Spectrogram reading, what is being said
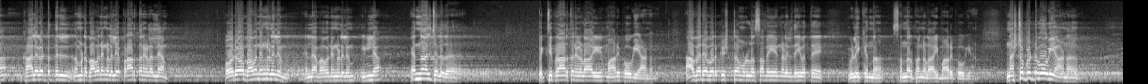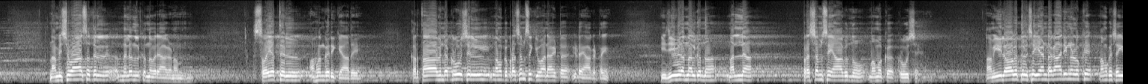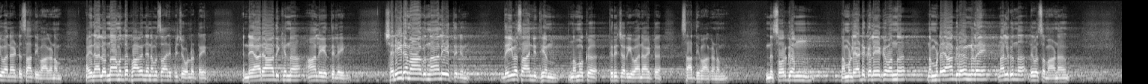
കാലഘട്ടത്തിൽ നമ്മുടെ ഭവനങ്ങളിലെ പ്രാർത്ഥനകളെല്ലാം ഓരോ ഭവനങ്ങളിലും എല്ലാ ഭവനങ്ങളിലും ഇല്ല. എന്നാൽ ചിലത് വ്യക്തി പ്രാർത്ഥനകളായി മാറിപ്പോവുകയാണ്. അവരവർക്കിഷ്ടമുള്ള സമയങ്ങളിൽ ദൈവത്തെ വിളിക്കുന്ന സന്ദർഭങ്ങളായി മാറിപ്പോവുകയാണ്. നഷ്ടപ്പെട്ടു പോവുകയാണ്. നാം വിശ്വാസത്തിൽ നിലനിൽക്കുന്നവരാകണം. സ്വയത്തിൽ അഹങ്കരിക്കാതെ കർത്താവിന്റെ ക്രൂശിൽ നമുക്ക് പ്രശംസിക്കുവാനായിട്ട് ഇടയാകട്ടെ. ഈ ജീവിതം നൽകുന്ന നല്ല പ്രശംസയാകുന്നു നമുക്ക് ക്രൂശ്. നാം ഈ ലോകത്തിൽ ചെയ്യേണ്ട കാര്യങ്ങളൊക്കെ നമുക്ക് ചെയ്യുവാനായിട്ട് സാധ്യമാകണം. അതിനാൽ ഒന്നാമത്തെ ഭാഗം ഞാൻ അവസാനിപ്പിച്ചു കൊള്ളട്ടെ. എന്റെ ആരാധിക്കുന്ന ആലയത്തിലെ ശരീരമാകുന്ന ആലയത്തിലും ദൈവസാന്നിധ്യം നമുക്ക് തിരിച്ചറിയുവാനായിട്ട് സാധ്യമാകണം. ഇന്ന് സ്വർഗം നമ്മുടെ അടുക്കലേക്ക് വന്ന് നമ്മുടെ ആഗ്രഹങ്ങളെ നൽകുന്ന ദിവസമാണ്.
